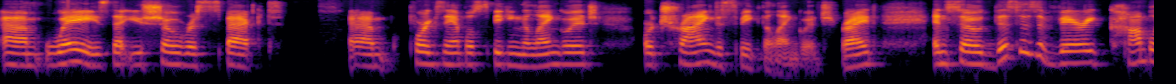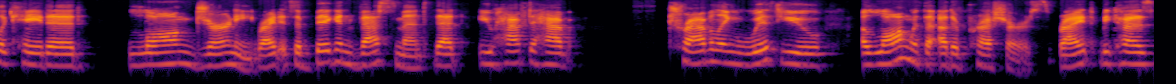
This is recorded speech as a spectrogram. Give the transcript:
um, ways that you show respect. Um, for example, speaking the language or trying to speak the language, right? And so this is a very complicated, long journey, right? It's a big investment that you have to have traveling with you along with the other pressures, right? Because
